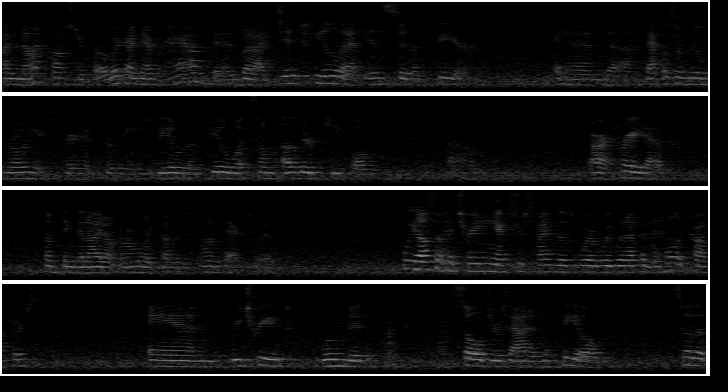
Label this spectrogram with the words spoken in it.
I'm not claustrophobic, I never have been, but I did feel that instant of fear. And uh, that was a real growing experience for me, to be able to feel what some other people um, are afraid of, something that I don't normally come into contact with. We also had training exercises where we went up in the helicopters and retrieved wounded soldiers out in the field. So that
